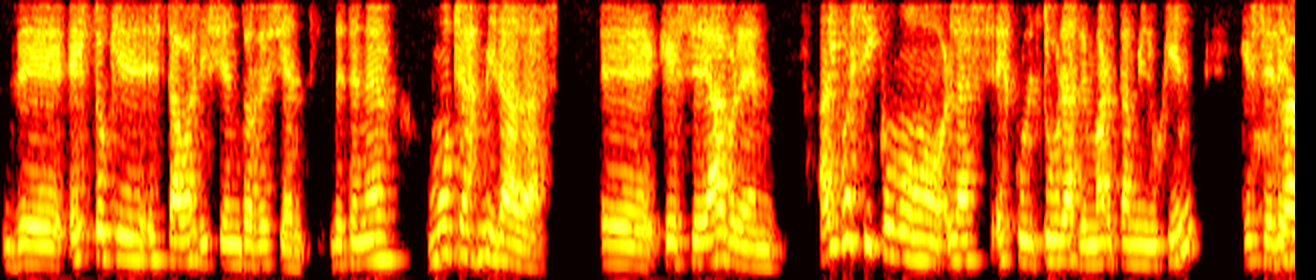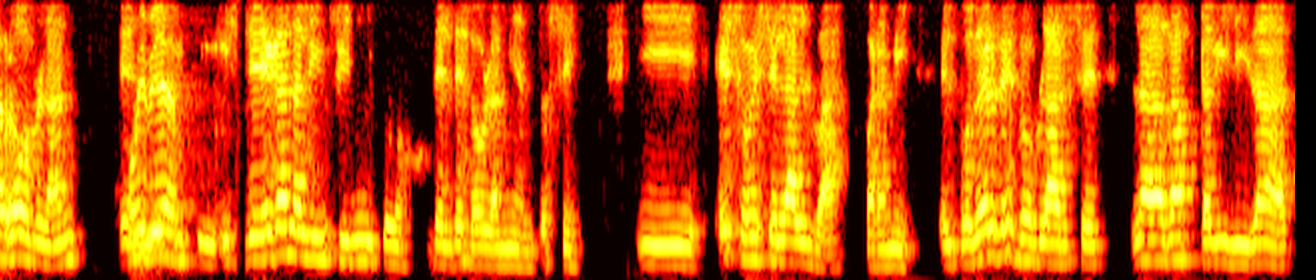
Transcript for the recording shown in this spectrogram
de esto que estabas diciendo recién, de tener muchas miradas eh, que se abren, algo así como las esculturas de Marta Minujín, que se desdoblan Y, llegan al infinito del desdoblamiento, sí. Y eso es el alba para mí, el poder desdoblarse, la adaptabilidad,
